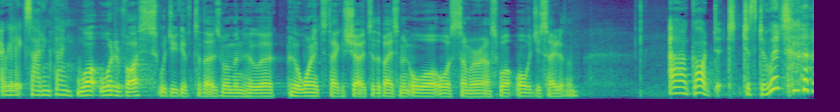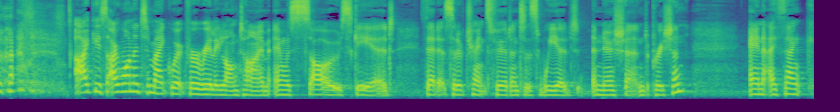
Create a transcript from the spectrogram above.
a really exciting thing. What what advice would you give to those women who are who are wanting to take a show to the basement or, or somewhere else? What what would you say to them? Uh, God, d- just do it. I guess I wanted to make work for a really long time and was so scared that it sort of transferred into this weird inertia and depression. And I think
